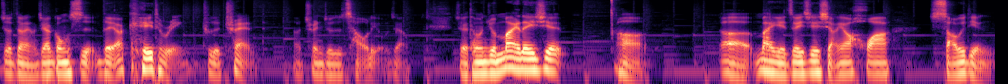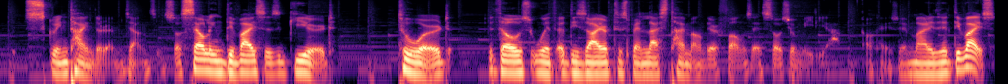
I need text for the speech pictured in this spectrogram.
就这两家公司，they are catering to the trend，啊，trend 就是潮流这样，所以他们就卖那些啊，呃，卖给这些想要花少一点 screen time 的人这样子。So selling devices geared toward those with a desire to spend less time on their phones and social media. OK，所以买了这些 device，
